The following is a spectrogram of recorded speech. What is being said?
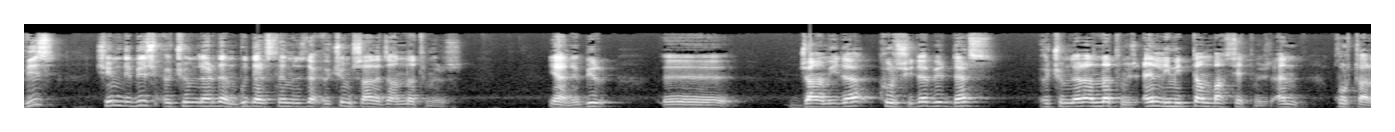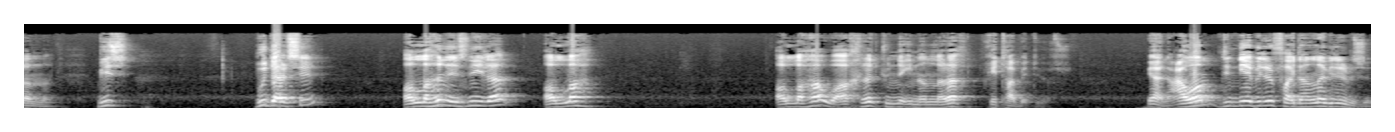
Biz şimdi biz hükümlerden bu derslerimizde hüküm sadece anlatmıyoruz. Yani bir e, camide, kurside bir ders hükümleri anlatmıyoruz. En limitten bahsetmiyoruz. En kurtarandan. Biz bu dersi Allah'ın izniyle Allah Allah'a ve ahiret gününe inanlara hitap ediyoruz. Yani avam dinleyebilir, faydalanabilir bizi.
